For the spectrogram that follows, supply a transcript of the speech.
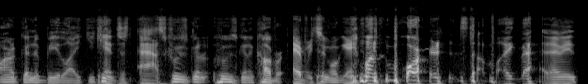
aren't going to be like you can't just ask who's going to who's going to cover every single game on the board and stuff like that. I mean,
